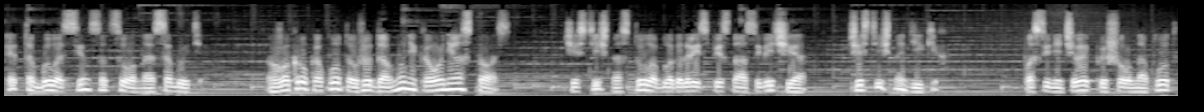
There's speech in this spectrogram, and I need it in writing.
Это было сенсационное событие. Вокруг оплота уже давно никого не осталось. Частично стоило благодарить спецназ Ильича, частично диких. Последний человек пришел на оплот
